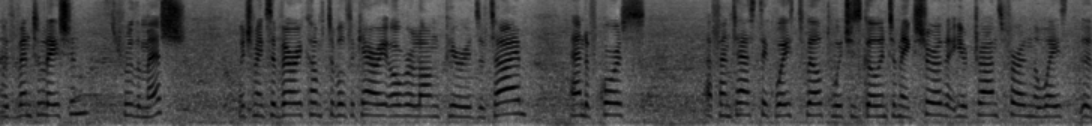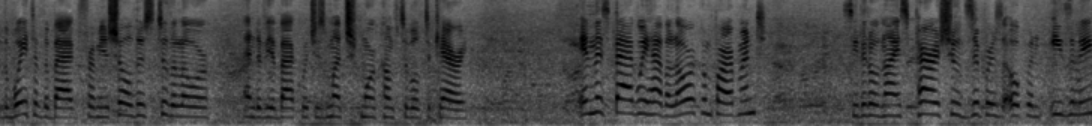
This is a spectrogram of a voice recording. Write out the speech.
with ventilation through the mesh which makes it very comfortable to carry over long periods of time. And of course, a fantastic waist belt which is going to make sure that you're transferring the, waist, uh, the weight of the bag from your shoulders to the lower end of your back which is much more comfortable to carry. In this bag we have a lower compartment. See little nice parachute zippers open easily.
